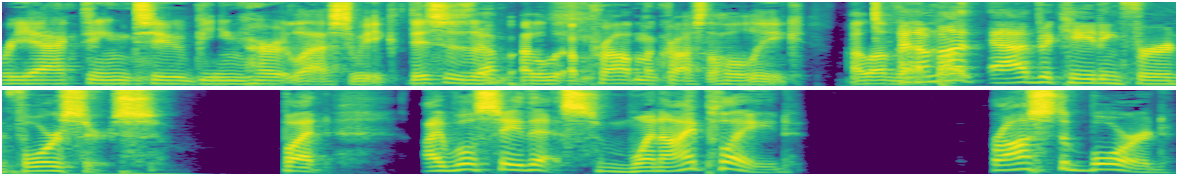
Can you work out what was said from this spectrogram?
Reacting to being hurt last week. This is a, a, a problem across the whole league. I love that. and I'm part. not advocating for enforcers, but I will say this: when I played across the board,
